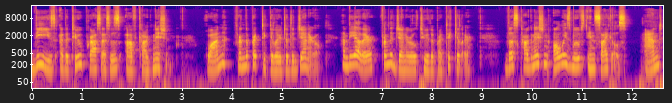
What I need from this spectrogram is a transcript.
These are the two processes of cognition one from the particular to the general, and the other from the general to the particular. Thus, cognition always moves in cycles, and,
